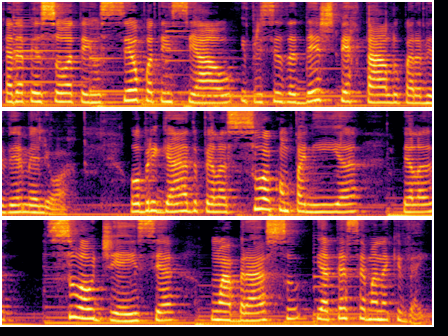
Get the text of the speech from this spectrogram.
Cada pessoa tem o seu potencial e precisa despertá-lo para viver melhor. Obrigado pela sua companhia, pela sua audiência. Um abraço e até semana que vem.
